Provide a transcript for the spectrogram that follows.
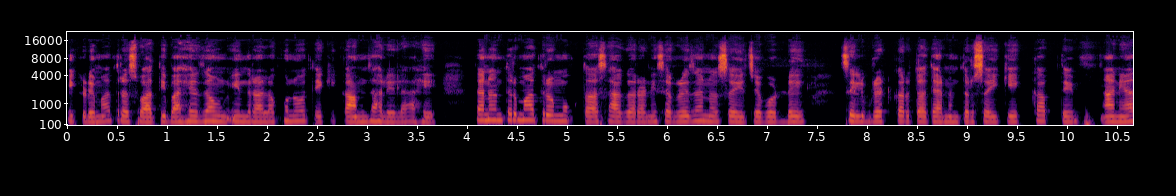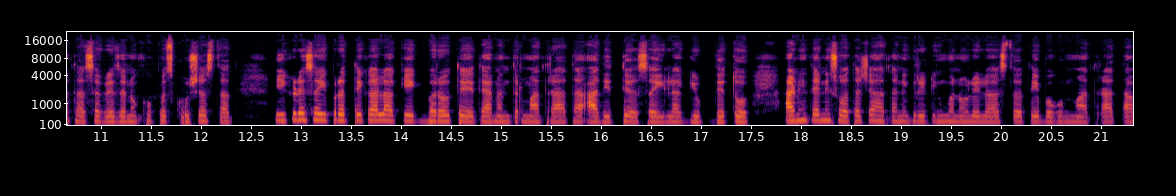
इकडे मात्र स्वाती बाहेर जाऊन इंद्राला खुनवते की काम झालेलं आहे. त्यानंतर मात्र मुक्ता सागर आणि सगळेजण सईचे बर्थडे सेलिब्रेट करतात त्यानंतर सई केक कापते आणि आता सगळेजण खूपच खुश असतात. इकडे सई प्रत्येकाला केक भरवते त्यानंतर मात्र आता आदित्य सईला गिफ्ट देतो आणि त्यांनी स्वतःच्या हाताने ग्रीटिंग बनवलेलं असतं ते बघून मात्र आता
